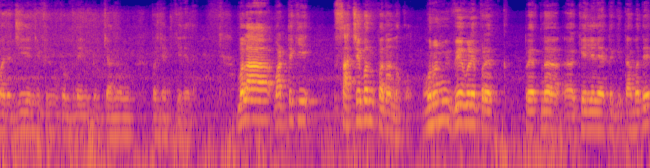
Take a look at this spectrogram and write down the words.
माझ्या G N G film company YouTube channel present केलेलं आहे. मला वाटतं की साचेबंदपणा नको. म्हणून मी वेगवेगळे प्रयत्न प्रयत्न केलेले आहेत गीतामध्ये.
